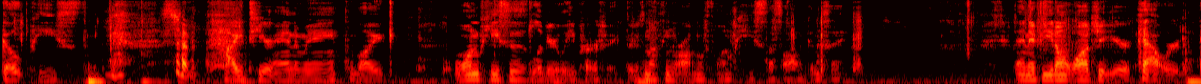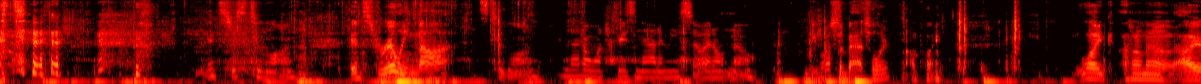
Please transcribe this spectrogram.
Goat piece, high tier anime. Like One Piece is literally perfect. There's nothing wrong with One Piece. That's all I'm gonna say. And if you don't watch it, you're a coward. it's just too long. It's really not. It's too long. And I don't watch Grey's Anatomy, so I don't know. You watch The Bachelor? No, I'm playing. Like, I don't know. I,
